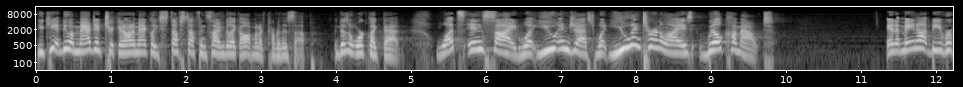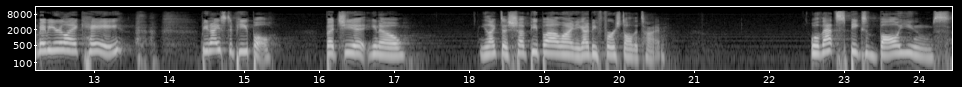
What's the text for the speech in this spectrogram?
You can't do a magic trick and automatically stuff stuff inside and be like, oh, I'm going to cover this up. It doesn't work like that. What's inside, what you ingest, what you internalize will come out. And it may not be, maybe you're like, hey, be nice to people. But you, you know, you like to shove people out of line. You got to be first all the time. Well, that speaks volumes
